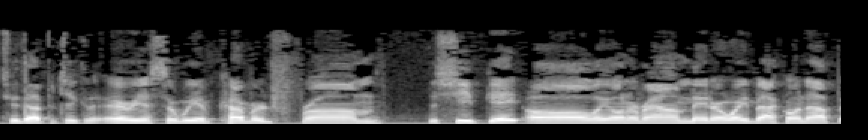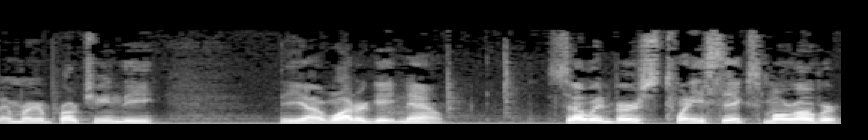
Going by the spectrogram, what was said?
to that particular area. So we have covered from the sheep gate all the way on around, made our way back on up, and we're approaching the the uh, water gate now. So in verse 26, moreover,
